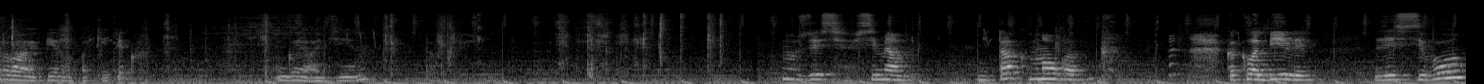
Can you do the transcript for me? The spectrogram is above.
Открываю первый пакетик. Г1. Ну, здесь семян не так много, как лобели. Здесь всего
